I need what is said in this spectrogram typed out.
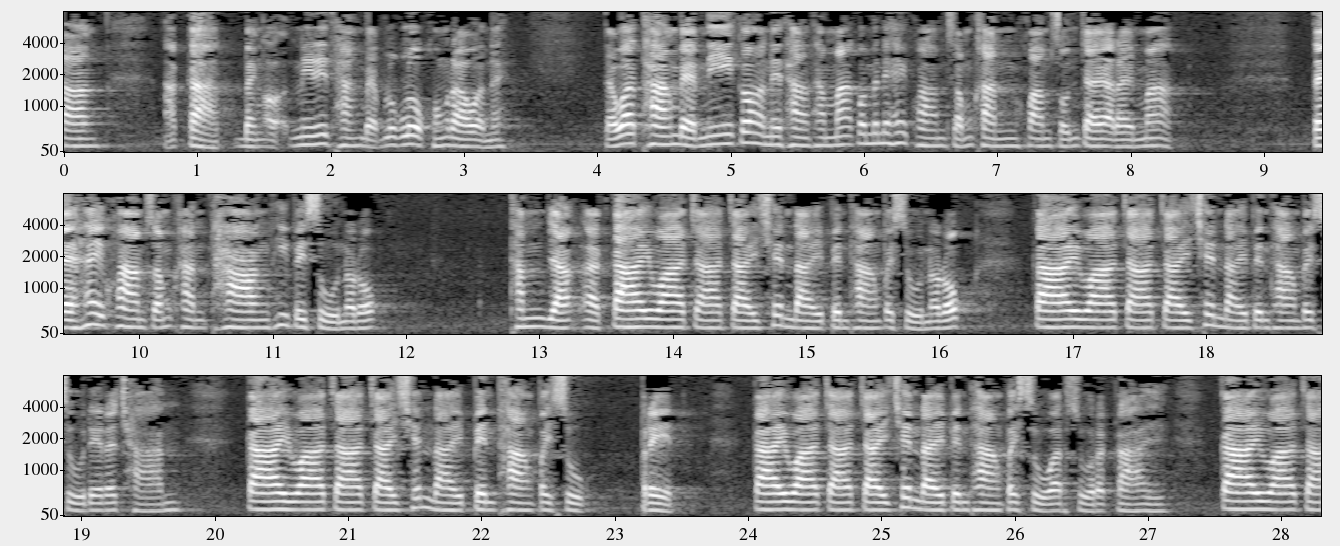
ทางอากาศแบ่งออกนี่ในทางแบบโลกโลกของเราอะนะแต่ว่าทางแบบนี้ก็ในทางธรรมะก็ไม่ได้ให้ความสำคัญความสนใจอะไรมาก แต่ให้ความสำคัญทางที่ไปสู่นรกทำอย่างกายวาจาใจ เช่นใดเป็นทางไปสู่นรก กายวาจาใจ เช่นใดเป็นทางไปสู่เดรัจฉาน กายวาจาใจเช่นใดเป็นทางไปสู่เปรตกายวาจาใจเช่นใดเป็นทางไปสู่อสุรกาย กายวาจา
